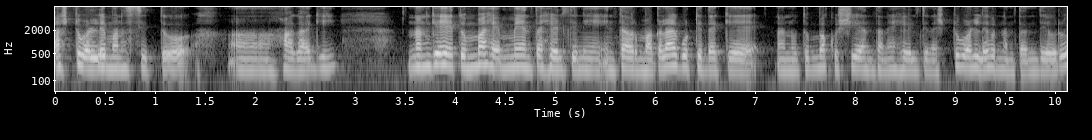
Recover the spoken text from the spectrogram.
ಅಷ್ಟು ಒಳ್ಳೆ ಮನಸ್ಸಿತ್ತು. ಹಾಗಾಗಿ ನನಗೆ ತುಂಬ ಹೆಮ್ಮೆ ಅಂತ ಹೇಳ್ತೀನಿ. ಇಂಥವ್ರ ಮಗಳಾಗಿ ಹುಟ್ಟಿದ್ದಕ್ಕೆ ನಾನು ತುಂಬ ಖುಷಿ ಅಂತಲೇ ಹೇಳ್ತೀನಿ. ಅಷ್ಟು ಒಳ್ಳೆಯವರು ನಮ್ಮ ತಂದೆಯವರು.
